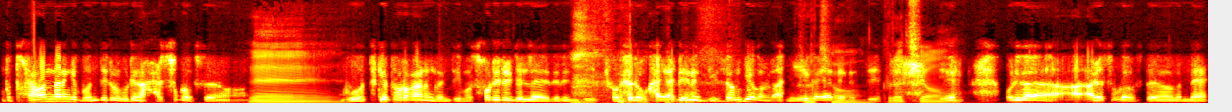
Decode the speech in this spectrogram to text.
뭐 돌아간다는 게 뭔지를 우리는 알 수가 없어요. 네. 뭐 어떻게 돌아가는 건지 뭐 소리를 질러야 되는지 교회로 가야 되는지 성경을 많이 읽어야 그렇죠. 되는지 그렇죠. 예, 우리가 알 수가 없어요. 근데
